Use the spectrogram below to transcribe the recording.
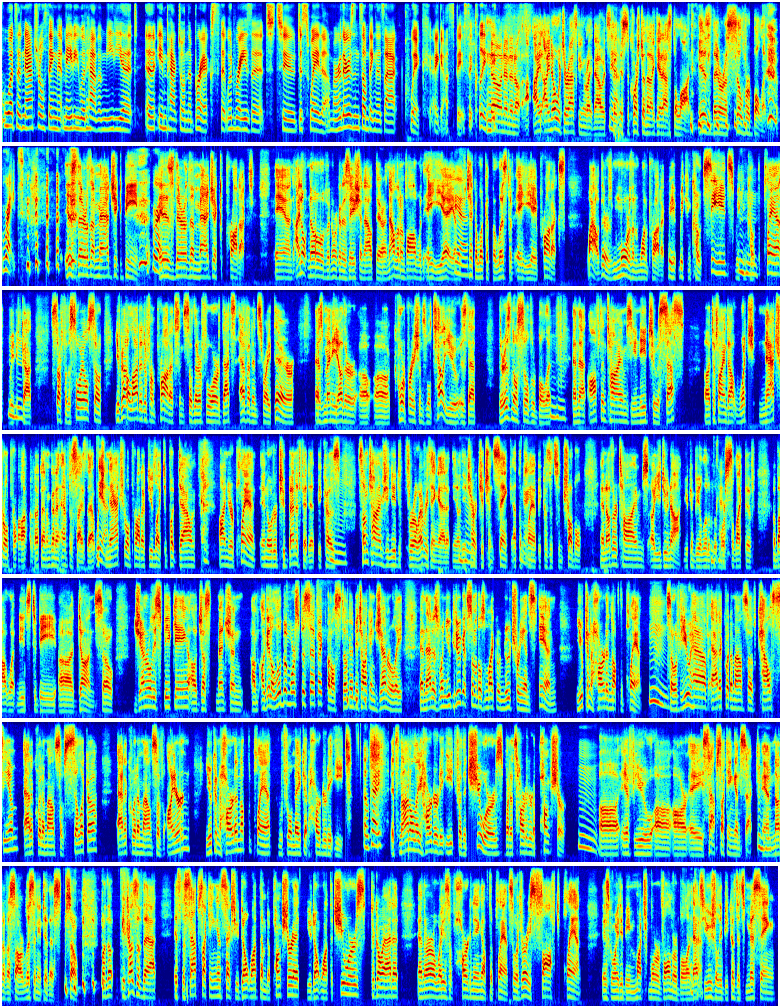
what's a natural thing that maybe would have immediate uh, impact on the Brix that would raise it to dissuade them or there isn't something that's that quick i guess basically no, no, no, no. I, I know what you're asking right now. It's Yeah. the, it's the question that I get asked a lot. Is there a silver bullet? right Is there the magic bean? right Is there the magic product? And I don't know of an organization out there. And now that I'm involved with AEA, and Yeah. if you take a look at the list of AEA products, wow, there's more than one product. We, we can coat seeds, we can Mhm. coat the plant, we've Mhm. got stuff for the soil. So you've got a lot of different products. And so therefore, that's evidence right there, as many other uh, uh, corporations will tell you, is that there is no silver bullet Mhm. and that oftentimes you need to assess uh, to find out which natural product, and I'm going to emphasize that, which Yeah. natural product you'd like to put down on your plant in order to benefit it, because Mhm. sometimes you need to throw everything at it, you know, the Mhm. entire kitchen sink at the Right. plant because it's in trouble, and other times uh, you do not. You can be a little bit more selective about what needs to be uh, done. So. Generally speaking, I'll just mention, um, I'll get a little bit more specific, but I'm still going to be talking generally. And that is when you do get some of those micronutrients in, you can harden up the plant. Hmm. So if you have adequate amounts of calcium, adequate amounts of silica, adequate amounts of iron, you can harden up the plant, which will make it harder to eat. Okay. It's not only harder to eat for the chewers, but it's harder to puncture Hmm. uh, if you uh, are a sap-sucking insect, Mhm. and none of us are listening to this. So, but the, because of that, it's the sap-sucking insects. You don't want them to puncture it. You don't want the chewers to go at it, and there are ways of hardening up the plant. So, a very soft plant is going to be much more vulnerable, and Okay. that's usually because it's missing.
